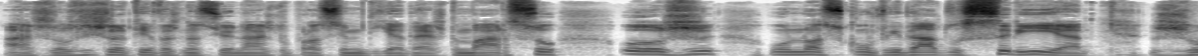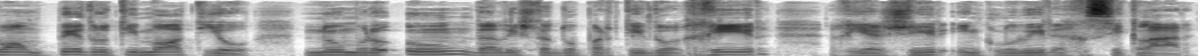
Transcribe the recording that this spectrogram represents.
às legislativas nacionais do próximo dia 10 de março. Hoje, o nosso convidado seria João Pedro Timóteo, número 1 da lista do partido RIR, Reagir, Incluir, Reciclar.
